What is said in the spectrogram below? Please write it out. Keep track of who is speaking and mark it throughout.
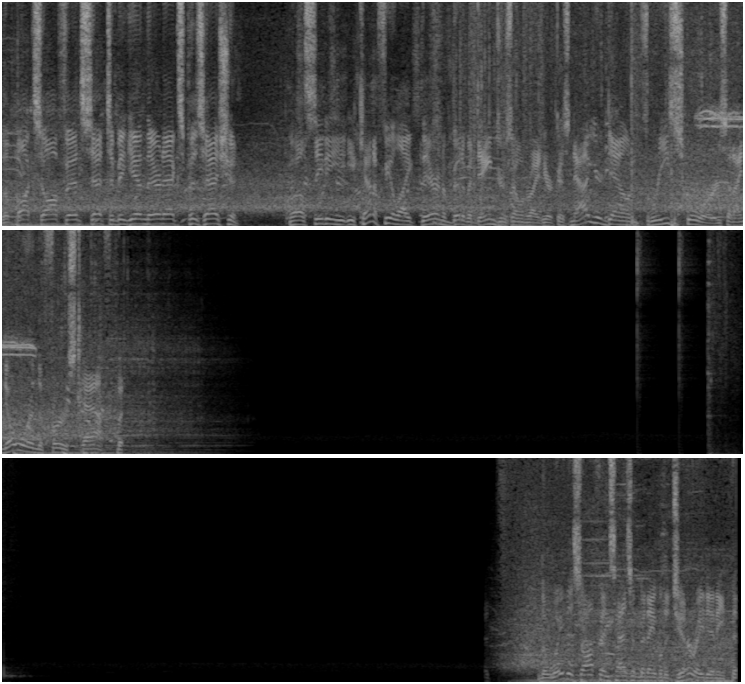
Speaker 1: The Bucs offense set to begin their next possession.
Speaker 2: Well, CD, you kind of feel like they're in a bit of a danger zone right here because now you're down three scores, and I know we're in the first half, but the way this offense hasn't been able to generate anything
